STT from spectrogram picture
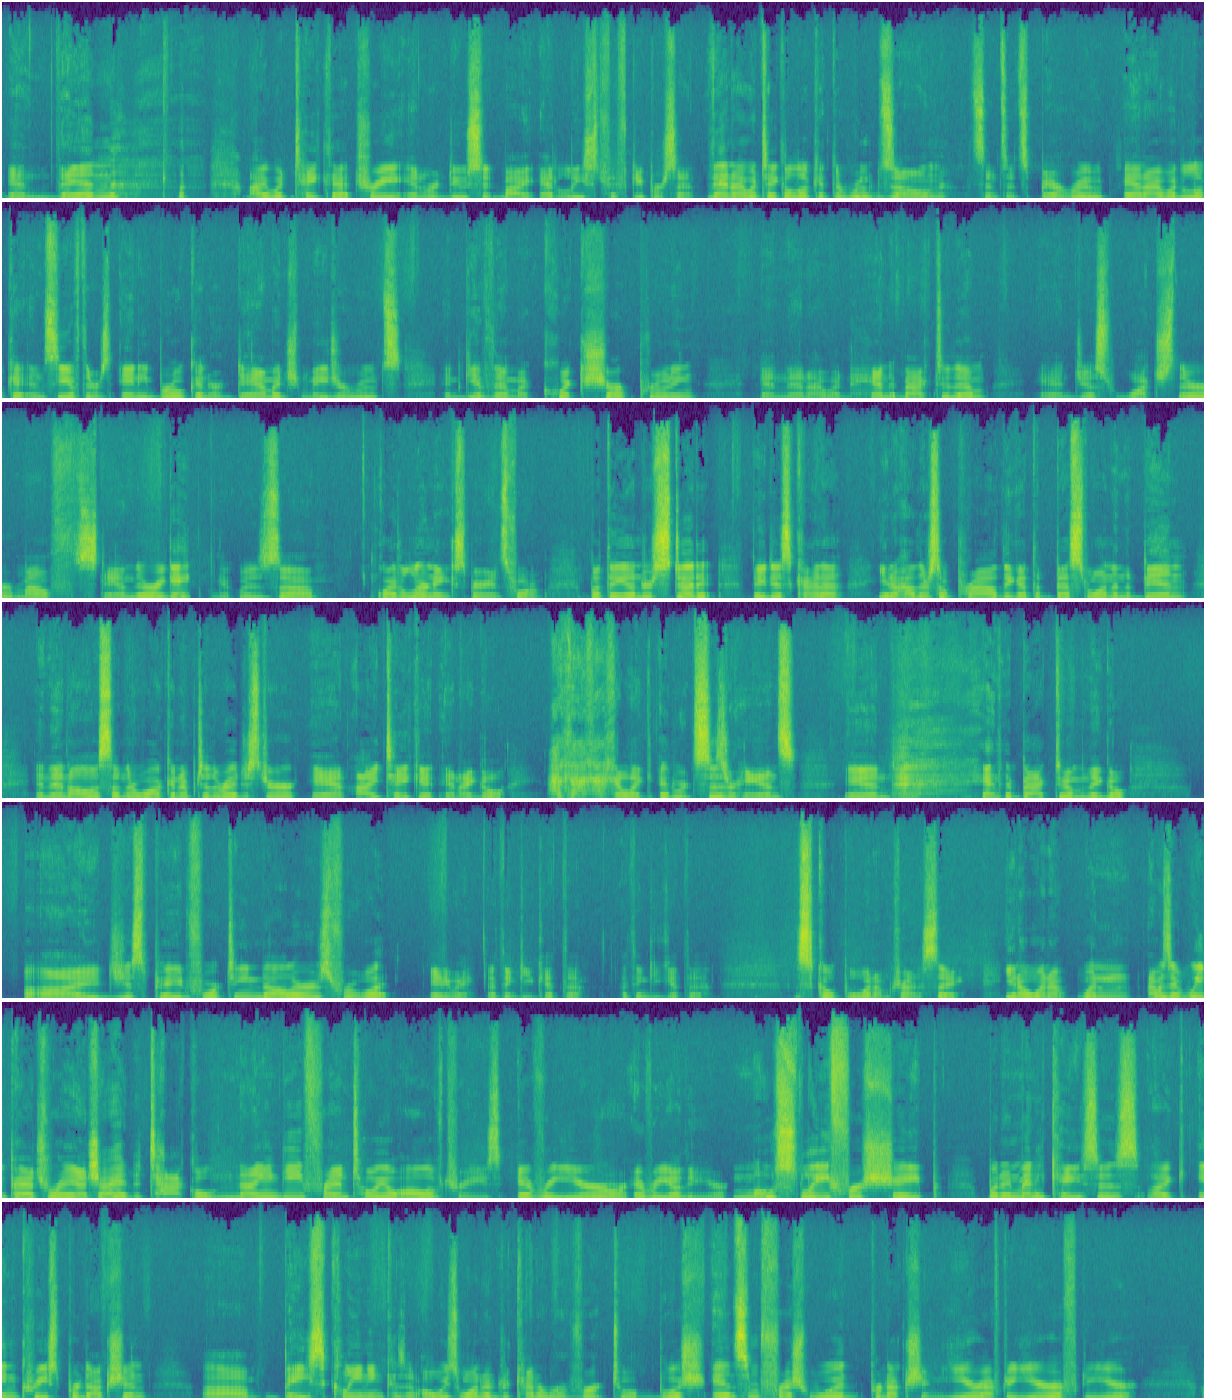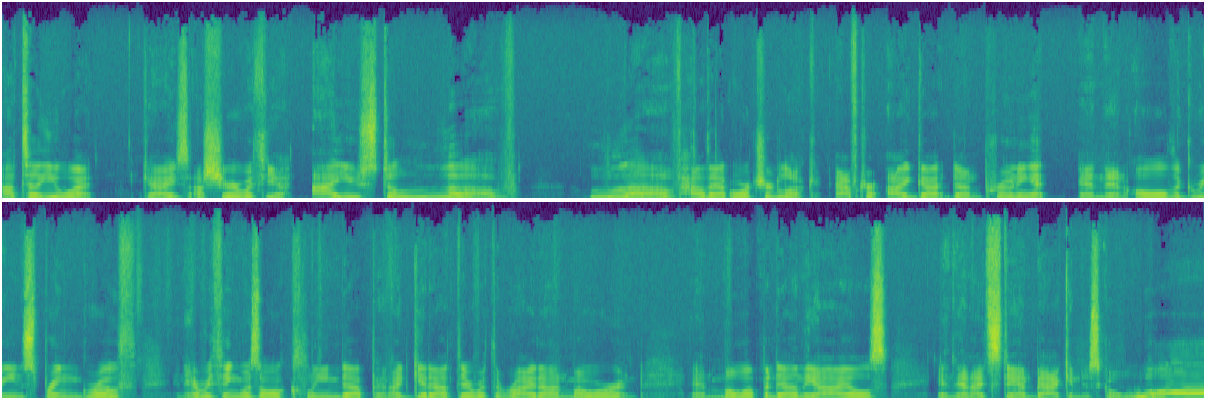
and then I would take that tree and reduce it by at least 50%. Then I would take a look at the root zone, since it's bare root, and I would look at and see if there's any broken or damaged major roots and give them a quick, sharp pruning. And then I would hand it back to them and just watch their mouth stand there agape. It was uh, quite a learning experience for them. But they understood it. They just kind of, you know, how they're so proud they got the best one in the bin. And then all of a sudden they're walking up to the register and I take it and I go, like Edward Scissorhands and hand it back to them. And they go, I just paid $14 for what? Anyway, I think you get the, I think you get the, the scope of what I'm trying to say. You know, when I, when I was at Weed Patch Ranch, I had to tackle 90 Frantoio olive trees every year or every other year, mostly for shape, but in many cases, like increased production uh, base cleaning because it always wanted to kind of revert to a bush, and some fresh wood production year after year after year. I'll tell you what, guys, I'll share with you. I used to love, love how that orchard looked after I got done pruning it and then all the green spring growth and everything was all cleaned up and I'd get out there with the ride-on mower and, and mow up and down the aisles and then I'd stand back and just go, whoa!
